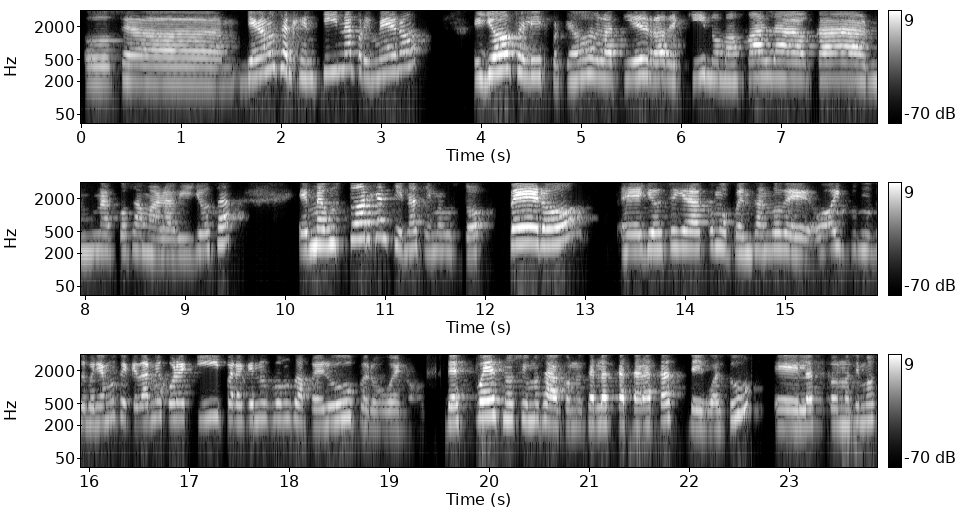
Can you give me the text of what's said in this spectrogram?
O sea, llegamos a Argentina primero, y yo feliz porque oh, la tierra de aquí, no más falta acá, una cosa maravillosa. Eh, me gustó Argentina, sí me gustó, pero eh, yo seguía como pensando de, ay, pues nos deberíamos de quedar mejor aquí, ¿para qué nos vamos a Perú? Pero bueno, después nos fuimos a conocer las cataratas de Iguazú, eh, las conocimos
